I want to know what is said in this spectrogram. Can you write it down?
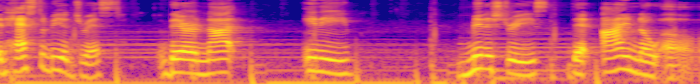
It has to be addressed. There are not any ministries that I know of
